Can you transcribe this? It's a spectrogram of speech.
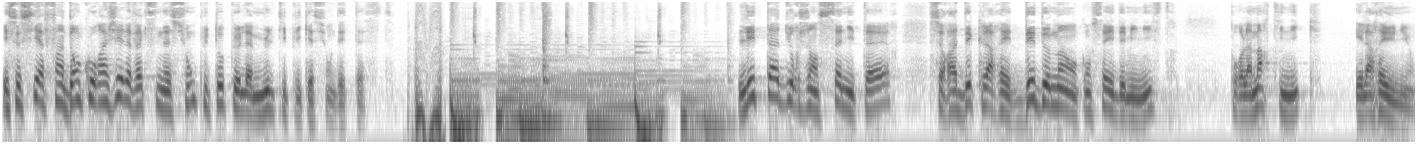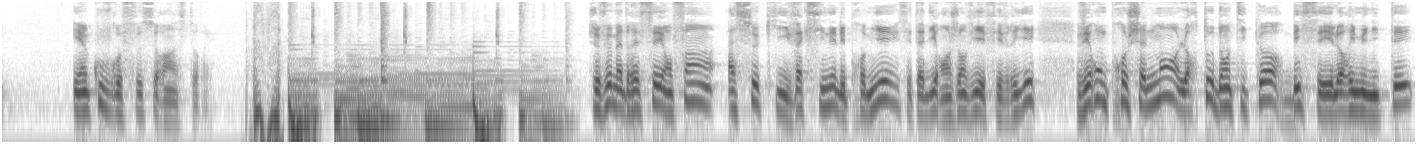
et ceci afin d'encourager la vaccination plutôt que la multiplication des tests. L'état d'urgence sanitaire sera déclaré dès demain en Conseil des ministres pour la Martinique et la Réunion, et un couvre-feu sera instauré. Je veux m'adresser enfin à ceux qui, vaccinés les premiers, c'est-à-dire en janvier et février, verront prochainement leur taux d'anticorps baisser et leur immunité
